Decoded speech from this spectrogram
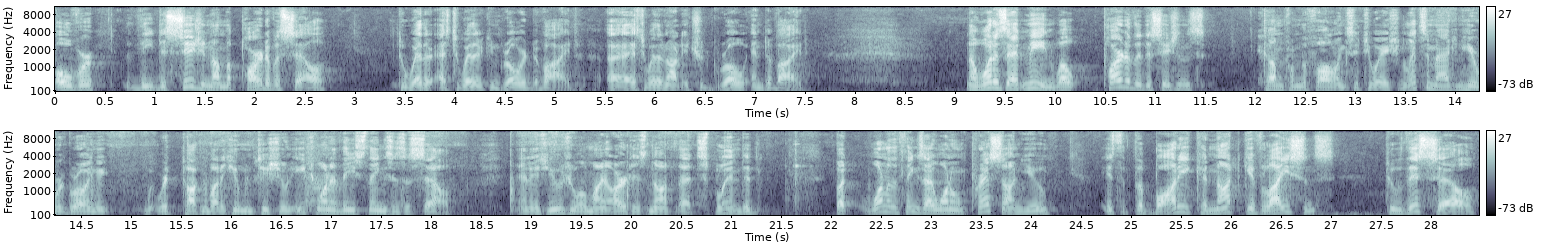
over the decision on the part of a cell to whether, as to whether it can grow or divide, uh, as to whether or not it should grow and divide. Now, what does that mean? Well, part of the decisions come from the following situation. Let's imagine here we're growing, a, we're talking about a human tissue, and each one of these things is a cell. And as usual, my art is not that splendid. But one of the things I want to impress on you is that the body cannot give license to this cell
